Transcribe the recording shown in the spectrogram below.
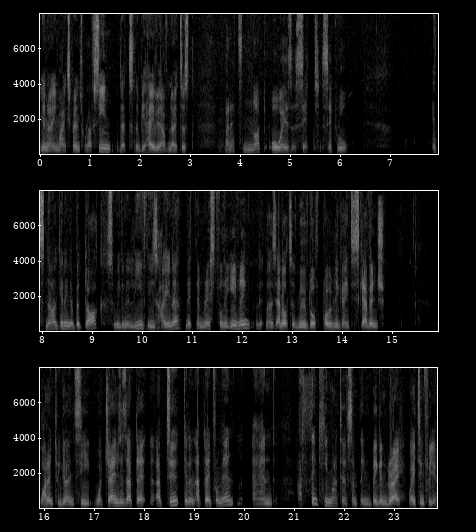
you know, in my experience, what I've seen, that's the behaviour I've noticed but it's not always a set, set rule. It's now getting a bit dark, so we're going to leave these hyena, let them rest for the evening. Those adults have moved off, probably going to scavenge. Why don't we go and see what James is up, up to, get an update from him, and I think he might have something big and grey waiting for you.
